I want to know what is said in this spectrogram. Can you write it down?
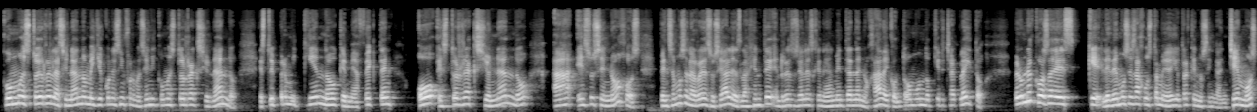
cómo estoy relacionándome yo con esa información y cómo estoy reaccionando. Estoy permitiendo que me afecten o estoy reaccionando a esos enojos. Pensemos en las redes sociales. La gente en redes sociales generalmente anda enojada y con todo mundo quiere echar pleito. Pero una cosa es que le demos esa justa medida y otra que nos enganchemos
